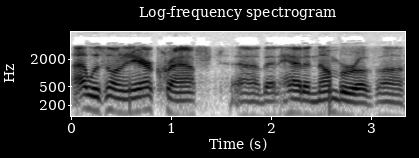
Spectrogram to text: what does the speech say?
I was on an aircraft uh, that had a number of uh,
